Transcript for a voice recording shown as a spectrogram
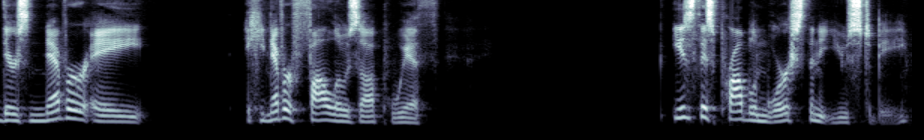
there's never a, he never follows up with is this problem worse than it used to be?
